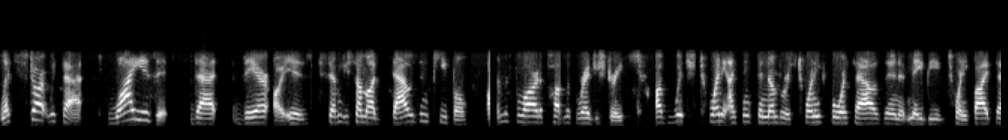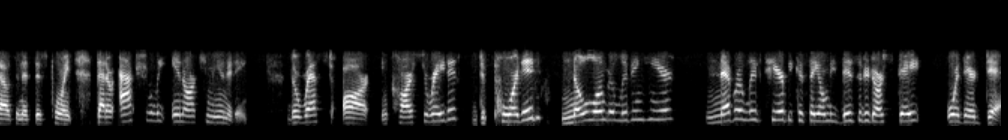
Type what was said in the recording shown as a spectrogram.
let's start with that. Why is it that there are, is 70 some odd thousand people on the Florida Public Registry, of which 20, I think the number is 24,000, it may be 25,000 at this point, that are actually in our community. The rest are incarcerated, deported, no longer living here, never lived here because they only visited our state, or they're dead.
